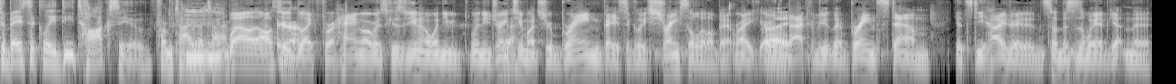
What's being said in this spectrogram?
to basically detox you from time to time. Well, also like for hangovers, because you know when you when you drink too much, your brain basically shrinks a little bit, right? Or the back of your the brain stem gets dehydrated, and so this is a way of getting the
